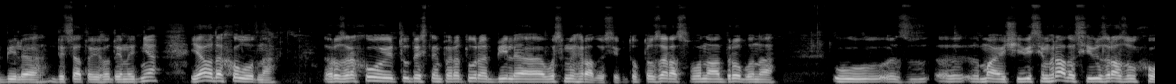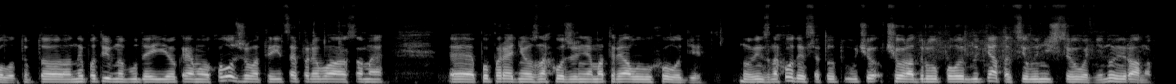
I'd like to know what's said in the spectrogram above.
біля 10 години дня. Ягода холодна. Розраховую тут десь температура біля 8 градусів. Тобто зараз вона дроблена у, е, маючи 8 градусів і зразу в холод. Тобто не потрібно буде її окремо охолоджувати, і це перевага саме попереднього знаходження матеріалу у холоді. Ну, він знаходився тут вчора, другу половину дня та цілу ніч сьогодні, ну і ранок.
